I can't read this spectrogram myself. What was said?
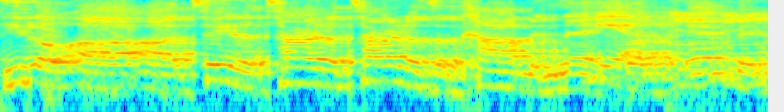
You know, uh, uh, Tina Turner. Turner's a common name. Yeah, But Pippen,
